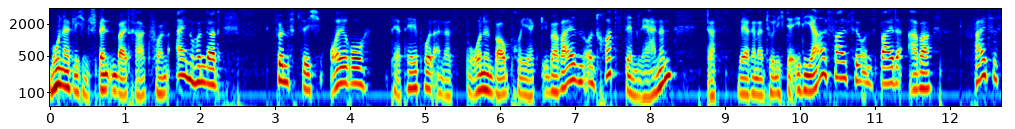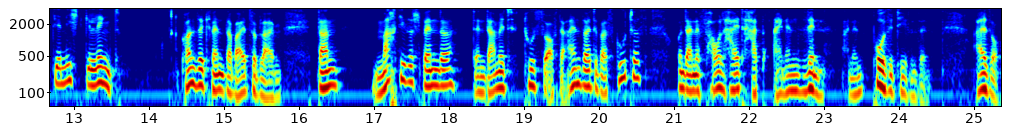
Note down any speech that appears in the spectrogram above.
monatlichen Spendenbeitrag von 150 Euro per PayPal an das Brunnenbauprojekt überweisen und trotzdem lernen. Das wäre natürlich der Idealfall für uns beide, aber falls es dir nicht gelingt, konsequent dabei zu bleiben, dann Mach diese Spende, denn damit tust du auf der einen Seite was Gutes und deine Faulheit hat einen Sinn, einen positiven Sinn. Also,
